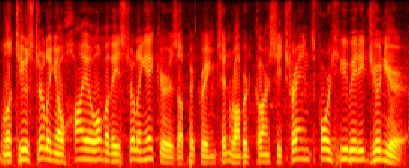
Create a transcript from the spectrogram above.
The two, Sterling, Ohio, owned by the Sterling Acres of Pickerington. Robert Carsey trains for Hugh Beatty Jr.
